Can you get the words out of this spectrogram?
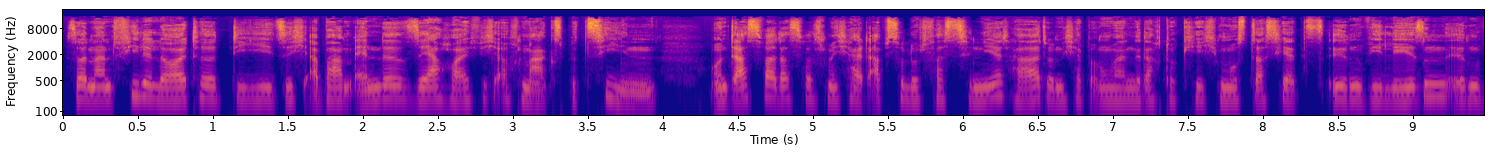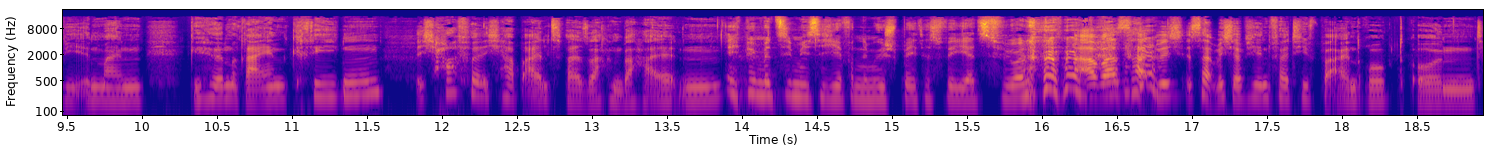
sondern viele Leute, die sich aber am Ende sehr häufig auf Marx beziehen. Und das war das, was mich halt absolut fasziniert hat. Und ich habe irgendwann gedacht, okay, ich muss das jetzt irgendwie lesen, irgendwie in mein Gehirn reinkriegen. Ich hoffe, ich habe ein, zwei Sachen behalten. Ich bin mir ziemlich sicher von dem Gespräch, das wir jetzt führen. Aber es hat mich, es hat mich auf jeden Fall tief beeindruckt und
